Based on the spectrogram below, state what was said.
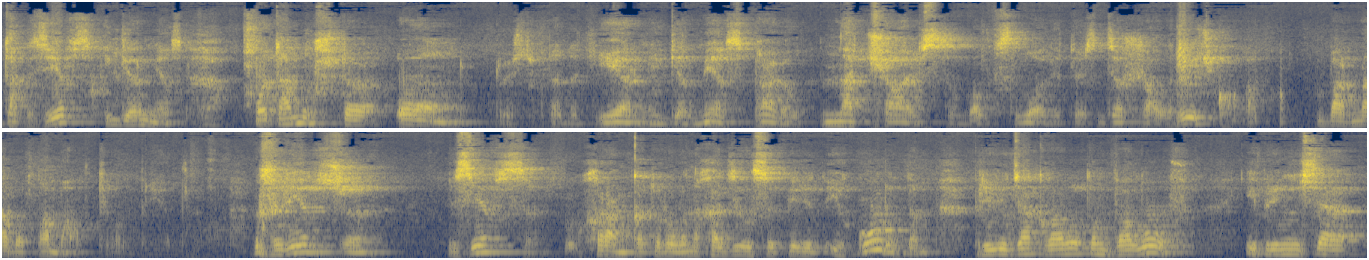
Так, Зевс и Гермес. Потому что он, то есть вот этот Ермий, Гермес, Павел, начальствовал в слове, то есть держал речь, а Барнаба помалкивал при этом. Жрец же Зевса, храм которого находился перед их городом, приведя к воротам валов и принеся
